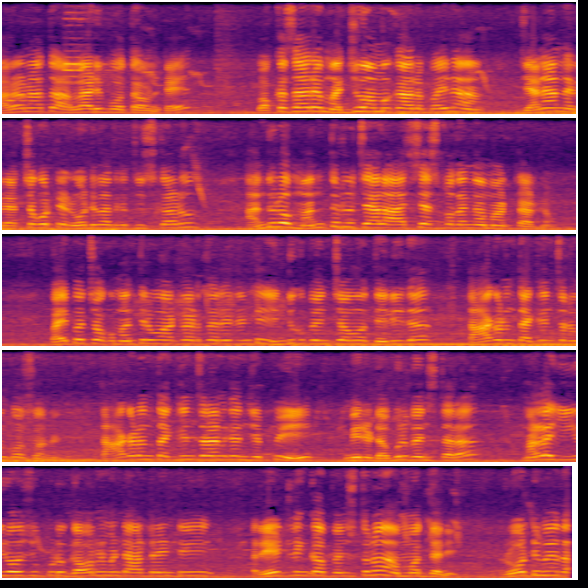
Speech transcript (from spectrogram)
కరోనాతో అల్లాడిపోతూ ఉంటే ఒక్కసారి మద్యం అమ్మకాల పైన జనాన్ని రెచ్చగొట్టి రోడ్డు మీదకి తీసుకురావడం అందులో మంత్రులు చాలా హాస్యాస్పదంగా మాట్లాడడం. పైపచ్చి ఒక మంత్రి మాట్లాడతారు ఏంటంటే ఎందుకు పెంచామో తెలీదా? తాగడం తగ్గించడం కోసం తాగడం తగ్గించడానికి అని చెప్పి మీరు డబ్బులు పెంచుతారా? మళ్ళీ ఈరోజు ఇప్పుడు గవర్నమెంట్ ఆర్డర్ ఏంటి? రేట్లు ఇంకా పెంచుతున్నాం అమ్మొద్దని. రోడ్డు మీద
